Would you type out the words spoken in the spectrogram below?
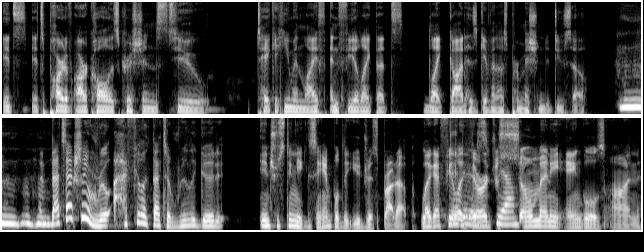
it's it's part of our call as Christians to take a human life and feel like that's like God has given us permission to do so. Mm-hmm. That's actually a real I feel like that's a really good interesting example that you just brought up. Like I feel It like there are just yeah. so many angles on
